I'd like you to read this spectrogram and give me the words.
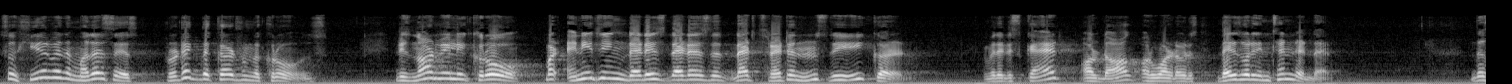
So here when the mother says, protect the curd from the crows, it is not really crow, but anything that is that is that threatens the curd. Whether it is cat or dog or whatever it is. That is what is intended there. The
